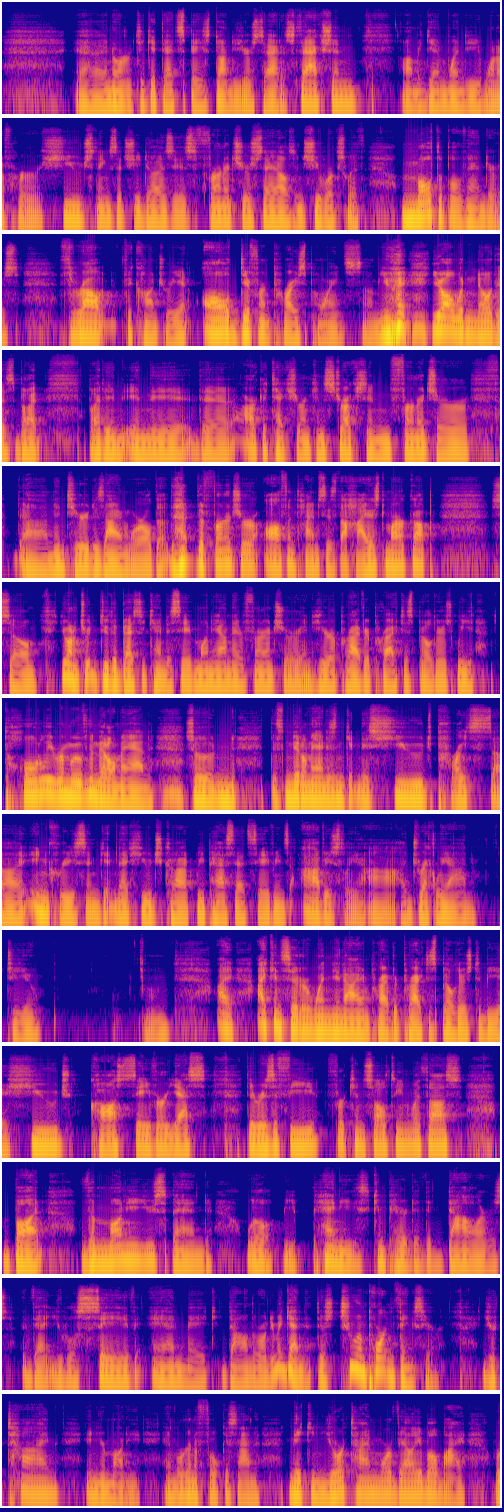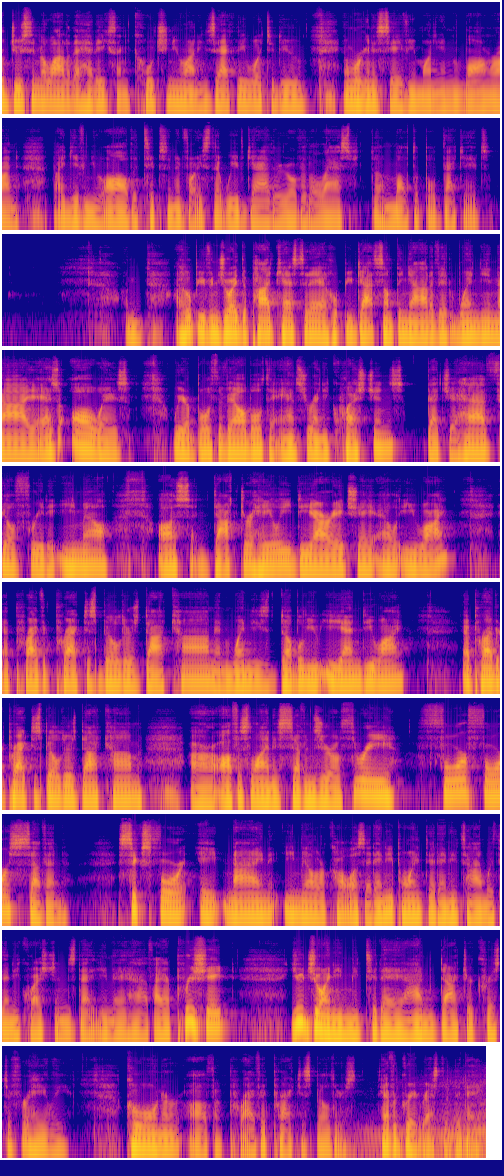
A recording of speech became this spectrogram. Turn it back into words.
uh, in order to get that space done to your satisfaction. Um, again, Wendy, one of her huge things that she does is furniture sales, and she works with multiple vendors throughout the country at all different price points. Um, you you all wouldn't know this, but but in in the the architecture and construction, furniture, um, interior design world, the, the furniture oftentimes is the highest markup. So you want to do the best you can to save money on their furniture. And here at Private Practice Builders, we totally remove the middleman. So this middleman isn't getting this huge price uh, increase and getting that huge cut. We pass that savings obviously uh, directly on to you. Um, I, I consider Wendy and I and private practice builders to be a huge cost saver. Yes, there is a fee for consulting with us, but the money you spend will be pennies compared to the dollars that you will save and make down the road. Again, there's two important things here your time and your money. And we're going to focus on making your time more valuable by reducing a lot of the headaches and coaching you on exactly what to do. And we're going to save you money in the long run by giving you all the tips and advice that we've gathered over the last uh, multiple decades. Um, I hope you've enjoyed the podcast today. I hope you got something out of it. Wendy and I, as always, we are both available to answer any questions that you have. Feel free to email us, Dr. Haley, D R H A L E Y, at privatepracticebuilders.com and Wendy's W E N D Y at privatepracticebuilders.com. Our office line is 703 447 6489. Email or call us at any point, at any time, with any questions that you may have. I appreciate you joining me today. I'm Dr. Christopher Haley, co owner of Private Practice Builders. Have a great rest of the day.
